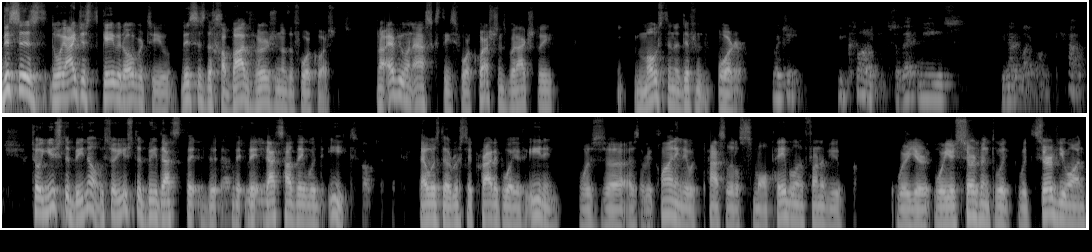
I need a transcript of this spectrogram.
This is the way I just gave it over to you. This is the Chabad version of the four questions. Now, everyone asks these four questions, but actually, most in a different order. Which is reclining. So that means you're not like on the couch. So it used to be no. So it used to be that's the, the, That the, really- that's how they would eat. Oh, okay. That was the aristocratic way of eating. Was uh, as the reclining, they would pass a little small table in front of you, where your where your servant would would serve you on.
